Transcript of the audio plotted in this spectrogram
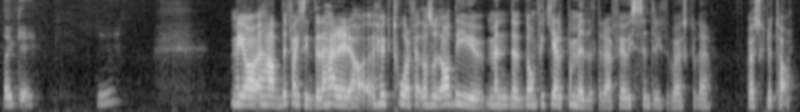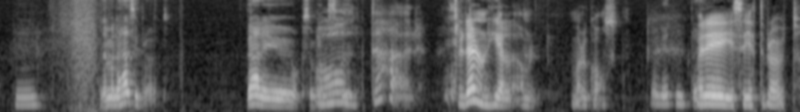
Okej. Mm. Men jag hade faktiskt inte, det här är högt hårfäste, alltså ja det är ju, men de, de fick hjälpa mig lite där för jag visste inte riktigt vad jag skulle, vad jag skulle ta. Mm. Nej men det här ser bra ut. Det här är ju också min stil. där! Det där är nog en hel amer- marockansk. Jag vet inte. Men det ser jättebra ut.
